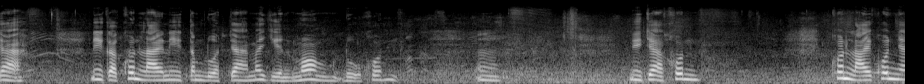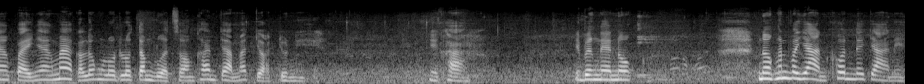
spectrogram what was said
จ้านี่กับคนลายนี่ตำรวจจ้ามายืนมองดูคนเออนี่จ้าคน คนหลายคนยางไปยางมากกับลงรถรถตำรวจสองคันจ้ามาจอดอยู่นี่ นี่ค่ะ นี่เบิ่งแนนก นกมันประยานคนได้จ้านี่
